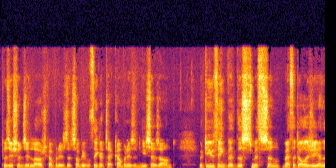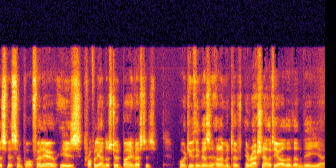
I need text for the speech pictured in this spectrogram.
positions in large companies that some people think are tech companies and he says aren't. But do you think that the Smithson methodology and the Smithson portfolio is properly understood by investors? Or do you think there's an element of irrationality other than the uh,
